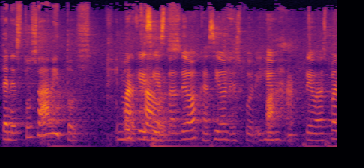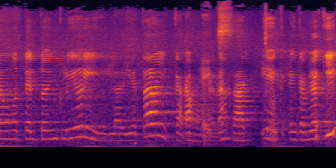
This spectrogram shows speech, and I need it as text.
tenés tus hábitos Porque si estás de vacaciones, por ejemplo, Ajá. te vas para un hotel todo incluido y la dieta al carajo, ¿verdad? Exacto. Y en, en cambio aquí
